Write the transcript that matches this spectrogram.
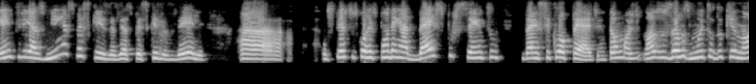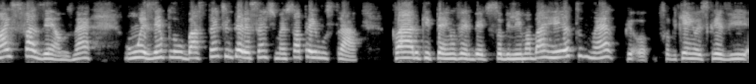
entre as minhas pesquisas e as pesquisas dele, a, os textos correspondem a 10% da enciclopédia. Então, nós usamos muito do que nós fazemos, né? Um exemplo bastante interessante, mas só para ilustrar. Claro que tem um verbete sobre Lima Barreto, né, sobre quem eu escrevi,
